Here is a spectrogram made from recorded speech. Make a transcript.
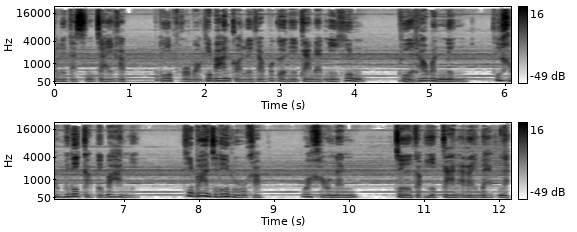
ก็เลยตัดสินใจครับ รีบโทรบอกที่บ้านก่อนเลยครับ ว่าเกิดเหตุการณ์แบบนี้ขึ้น เผื่อถ้าวันหนึ่งที่เขาไม่ได้กลับไปบ้านเนี่ย ที่บ้านจะได้รู้ครับ ว่าเขานั้นเจอกับเหตุการณ์อะไรแบบไหน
